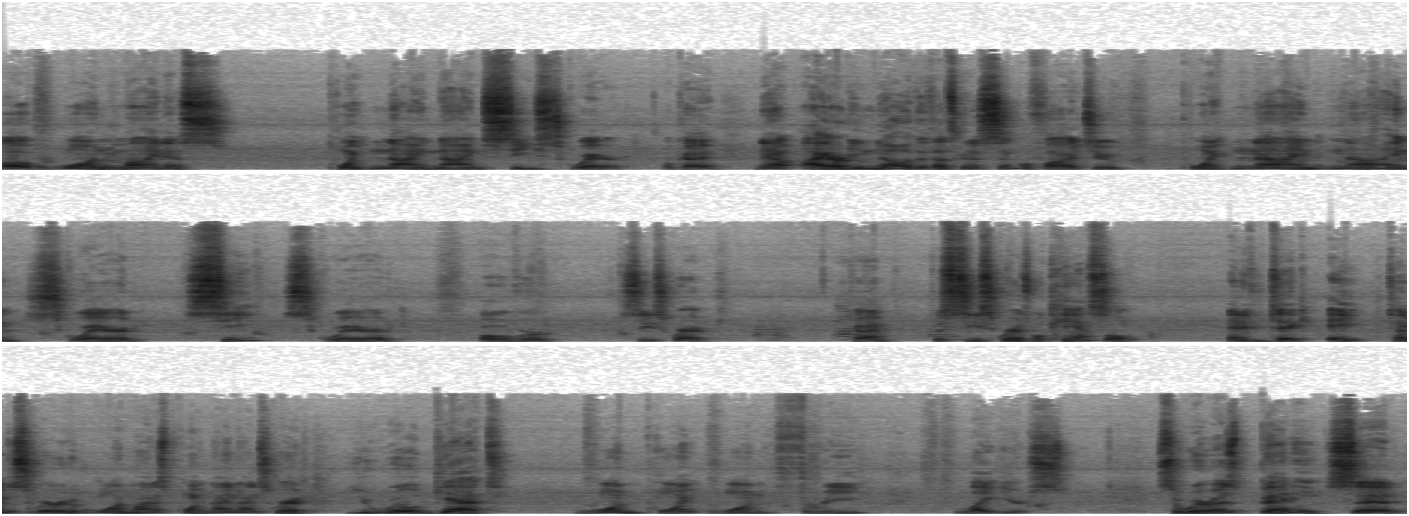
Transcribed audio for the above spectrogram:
of 1 minus 0.99c squared. Okay, now I already know that that's going to simplify to 0.99 squared c squared over c squared. Okay, the c squareds will cancel, and if you take 8 times the square root of 1 minus 0.99 squared, you will get 1.13 light years. So whereas Benny said,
